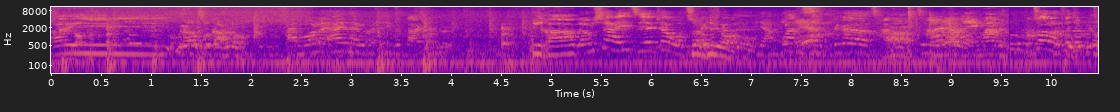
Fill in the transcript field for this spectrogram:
ไอ้ถ่ายหมดเลยไอ้ถ่ายที่ก็ตายกัน พี่ครับ 楼下一直接叫我这里哦凉拌这个产产料嘛，不做了，真的不做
